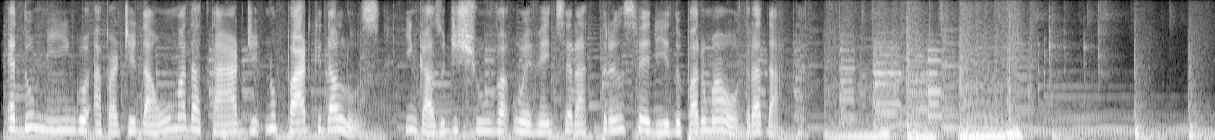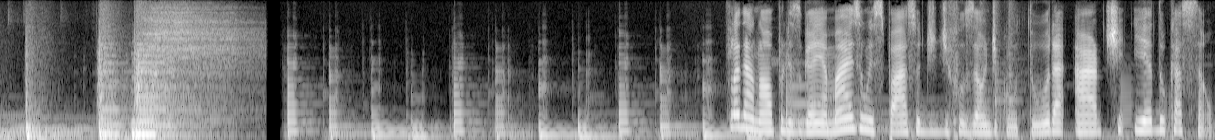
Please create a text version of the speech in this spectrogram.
É domingo, a partir da uma da tarde, no Parque da Luz. Em caso de chuva, o evento será transferido para uma outra data. Florianópolis ganha mais um espaço de difusão de cultura, arte e educação.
